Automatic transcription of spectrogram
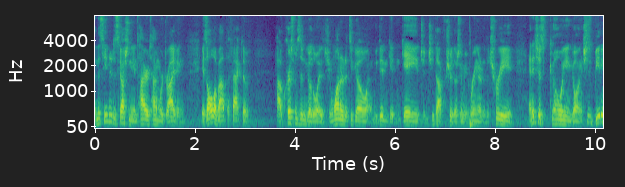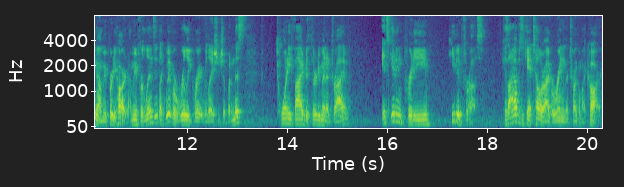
And this heated discussion the entire time we're driving is all about the fact of how Christmas didn't go the way that she wanted it to go, and we didn't get engaged, and she thought for sure there's gonna be a ring under the tree, and it's just going and going. She's beating on me pretty hard. I mean, for Lindsay, like we have a really great relationship, but in this 25 to 30 minute drive, it's getting pretty heated for us because I obviously can't tell her I have a ring in the trunk of my car,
